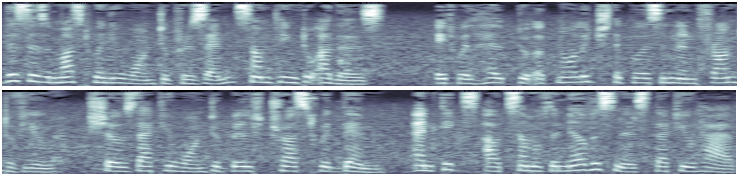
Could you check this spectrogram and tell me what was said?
This is a must when you want to present something to others. It will help to acknowledge the person in front of you, shows that you want to build trust with them, and kicks out some of the nervousness that you have.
